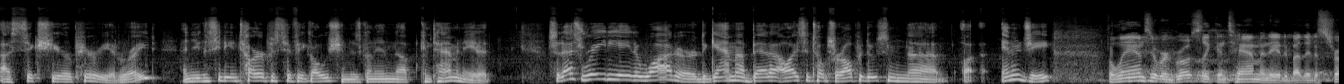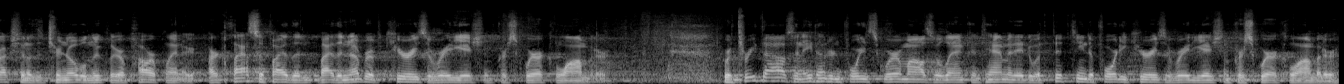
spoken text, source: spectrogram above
a six year period, right? And you can see the entire Pacific Ocean is going to end up contaminated. So that's radiated water. The gamma, beta isotopes are all producing uh, uh, energy. The lands that were grossly contaminated by the destruction of the Chernobyl nuclear power plant are classified by the number of curies of radiation per square kilometer. There were 3,840 square miles of land contaminated with 15 to 40 curies of radiation per square kilometer.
